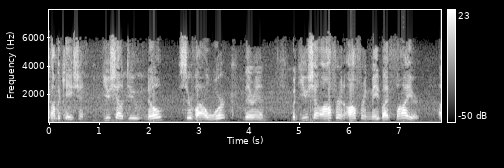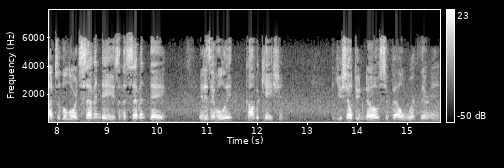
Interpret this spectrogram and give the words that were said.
convocation. You shall do no servile work therein. But you shall offer an offering made by fire unto the Lord seven days. And the seventh day it is a holy convocation. And you shall do no servile work therein.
